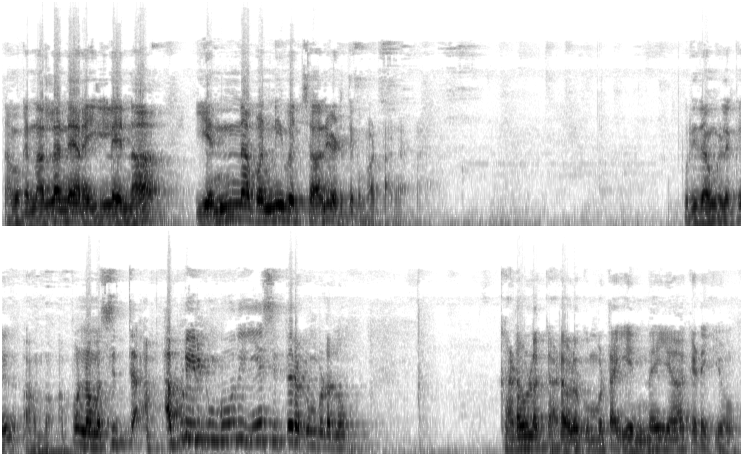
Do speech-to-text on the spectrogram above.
நமக்கு நல்ல நேரம் இல்லைன்னா என்ன பண்ணி வச்சாலும் எடுத்துக்க மாட்டாங்க. புரியுதா உங்களுக்கு? ஆமா. அப்போ நம்ம சித்த அப்- அப்படி இருக்கும்போது ஏன் சித்தரை கும்பிடணும்? கடவுளை கடவுளை கும்பிட்டா என்னையா கிடைக்கும்?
